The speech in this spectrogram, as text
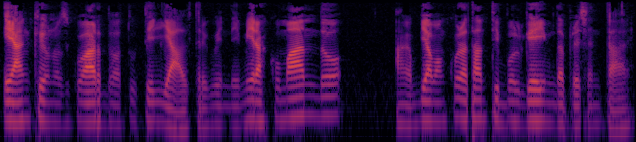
e anche uno sguardo a tutti gli altri, quindi mi raccomando abbiamo ancora tanti ball game da presentare.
